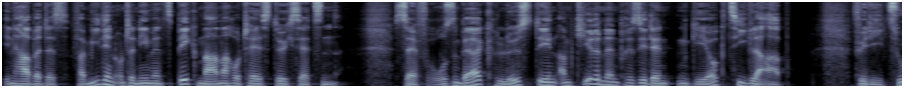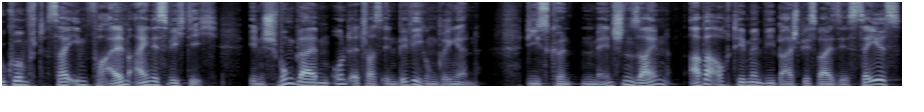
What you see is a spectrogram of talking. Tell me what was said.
Inhaber des Familienunternehmens Big Mama Hotels, durchsetzen. Seth Rosenberg löst den amtierenden Präsidenten Georg Ziegler ab. Für die Zukunft sei ihm vor allem eines wichtig, in Schwung bleiben und etwas in Bewegung bringen. Dies könnten Menschen sein, aber auch Themen wie beispielsweise Sales,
